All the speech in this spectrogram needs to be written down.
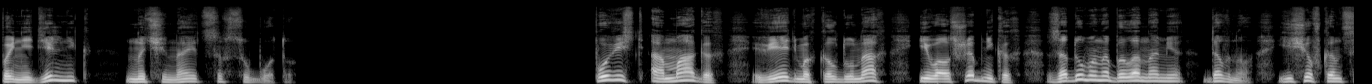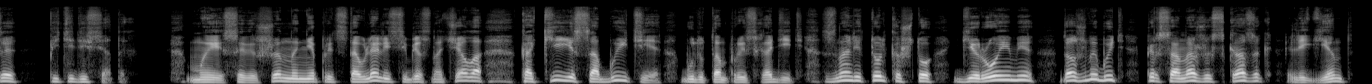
Понедельник начинается в субботу. Повесть о магах, ведьмах, колдунах и волшебниках задумана была нами давно, еще в конце пятидесятых. Мы совершенно не представляли себе сначала, какие события будут там происходить, знали только, что героями должны быть персонажи сказок, легенд,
